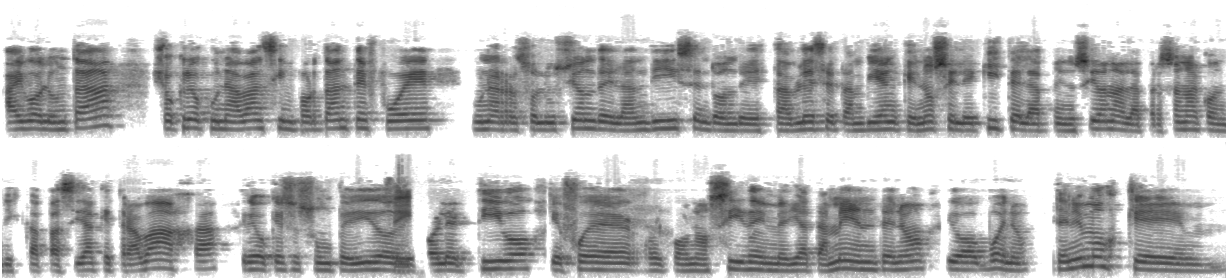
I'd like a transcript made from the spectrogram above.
hay voluntad. Yo creo que un avance importante fue una resolución del ANDIS en donde establece también que no se le quite la pensión a la persona con discapacidad que trabaja. Creo que eso es un pedido del colectivo que fue reconocido inmediatamente, ¿no? Digo, bueno, tenemos que mm,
